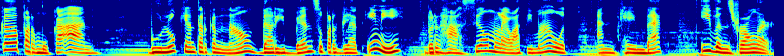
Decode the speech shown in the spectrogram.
ke permukaan. Buluk yang terkenal dari band Superglad ini berhasil melewati maut and came back even stronger.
